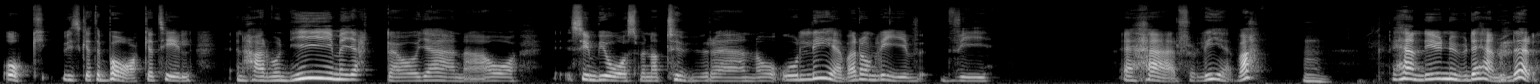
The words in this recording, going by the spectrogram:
och vi ska tillbaka till en harmoni med hjärta och hjärna och symbios med naturen och, och leva de liv vi är här för att leva. Mm. Det händer ju nu det händer.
